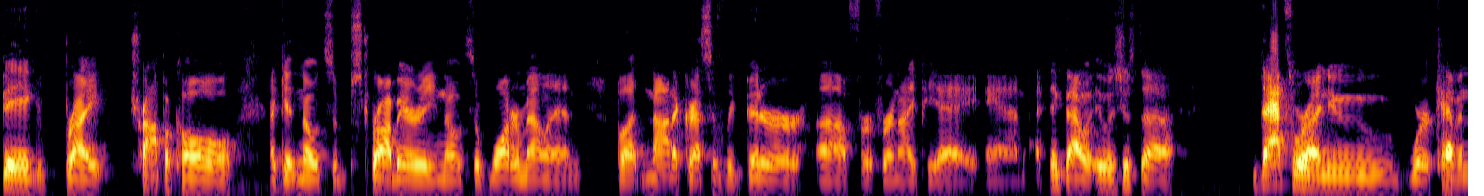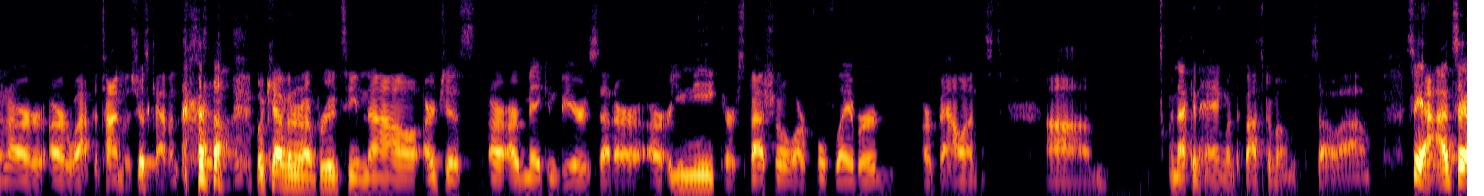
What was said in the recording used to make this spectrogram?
big, bright, tropical. I get notes of strawberry, notes of watermelon, but not aggressively bitter uh, for for an IPA. And I think that it was just a. That's where I knew where Kevin and our our well, at the time it was just Kevin, but Kevin and our brew team now are just are, are making beers that are are unique or special or full flavored or balanced. Um, and that can hang with the best of them. So, um, so yeah, I'd say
